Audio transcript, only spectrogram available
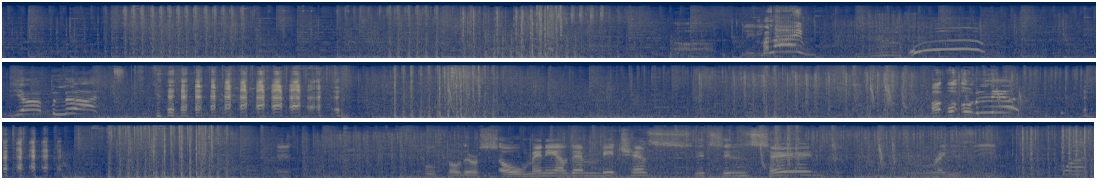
Oh, bleeding. Alive! Ooh! Your blood! Oh, oh, oh. Blood! Okay. Bro, there are so many of them bitches. It's insane. Crazy. What?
